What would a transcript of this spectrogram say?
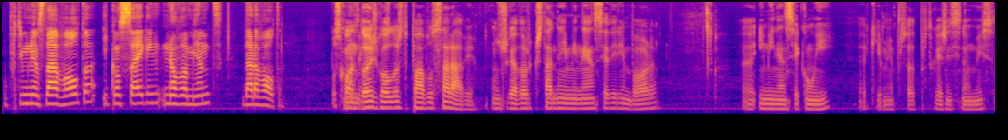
o Portimonense dá a volta e conseguem novamente dar a volta. Com dois golos de Pablo Sarabia, um jogador que está na iminência de ir embora. Uh, iminência com I. Aqui a minha professora de português ensinou-me isso.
